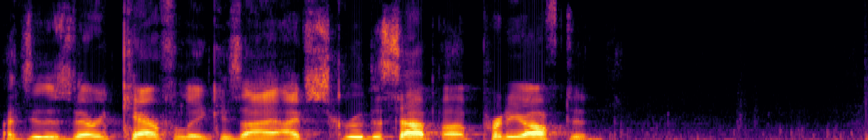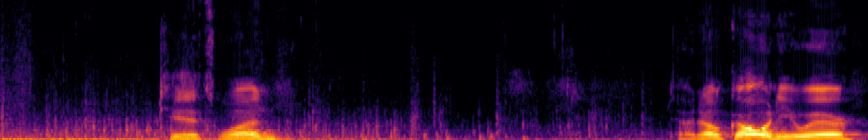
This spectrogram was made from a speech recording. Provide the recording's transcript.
I do this very carefully because I've screwed this up uh, pretty often. Okay, that's one. Now don't go anywhere.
